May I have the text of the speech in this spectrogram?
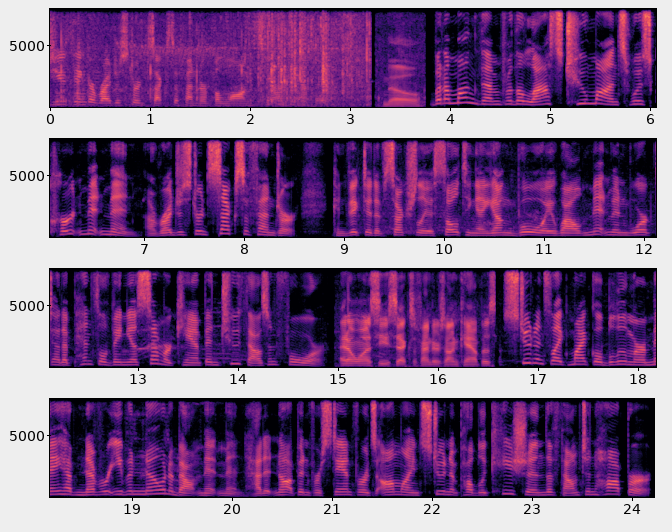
Do you think a registered sex offender belongs here on campus? No. But among them for the last two months was Kurt Mitman, a registered sex offender, convicted of sexually assaulting a young boy while Mitman worked at a Pennsylvania summer camp in 2004. I don't want to see sex offenders on campus. Students like Michael Bloomer may have never even known about Mitman had it not been for Stanford's online student publication, The Fountain Hopper,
